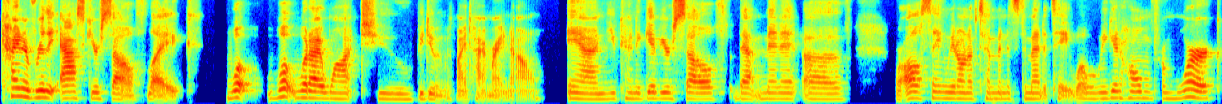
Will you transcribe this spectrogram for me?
kind of really ask yourself like what what would i want to be doing with my time right now? And you kind of give yourself that minute of we're all saying we don't have 10 minutes to meditate. Well when we get home from work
